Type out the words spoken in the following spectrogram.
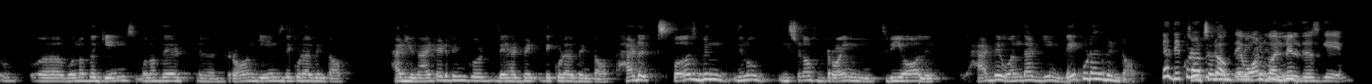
uh, one of the games, one of their uh, drawn games, they could have been top. Had United been good, they had been they could have been top. Had Spurs been, you know, instead of drawing three all, had they won that game, they could have been top. Yeah, they could So have it's been an top. They won 1 0 this game,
